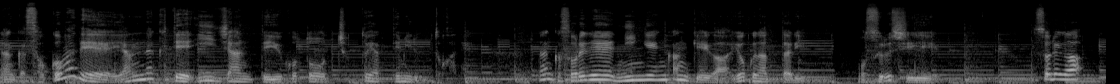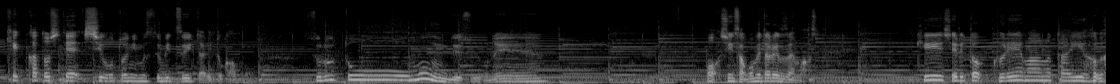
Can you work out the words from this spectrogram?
なんかそこまでやんなくていいじゃんっていうことをちょっとやってみるとかなんかそれで人間関係が良くなったりもするしそれが結果として仕事に結びついたりとかもすると思うんですよね。あしんさんコメントありがとうございます。経営してるとクレーマーの対応が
